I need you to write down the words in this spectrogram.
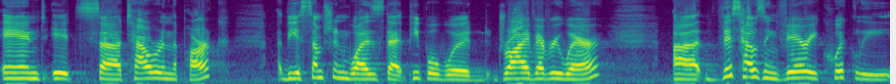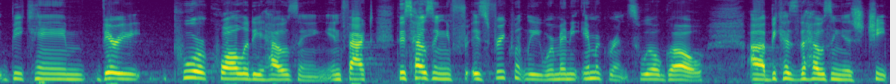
And it's uh, Tower in the Park. the assumption was that people would drive everywhere. Uh, this housing very quickly became very poor quality housing. In fact, this housing is frequently where many immigrants will go uh, because the housing is cheap.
